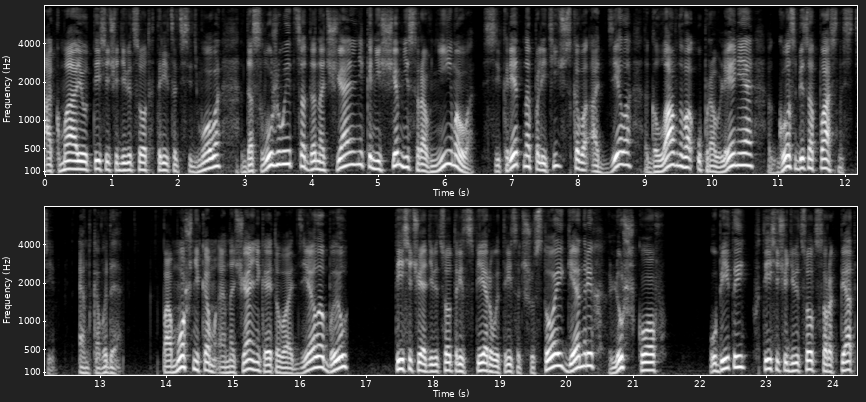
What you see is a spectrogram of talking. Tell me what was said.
а к маю 1937 дослуживается до начальника ни с чем не сравнимого секретно-политического отдела Главного управления госбезопасности НКВД. Помощником начальника этого отдела был 1931-36 Генрих Люшков, убитый в 1945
